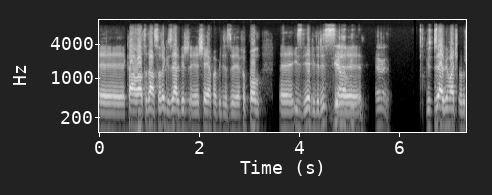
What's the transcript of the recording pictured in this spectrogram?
e, kahvaltıdan sonra güzel bir e, şey yapabiliriz. E, futbol e, izleyebiliriz. Ziyafet. E, Evet. güzel bir maç olur.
